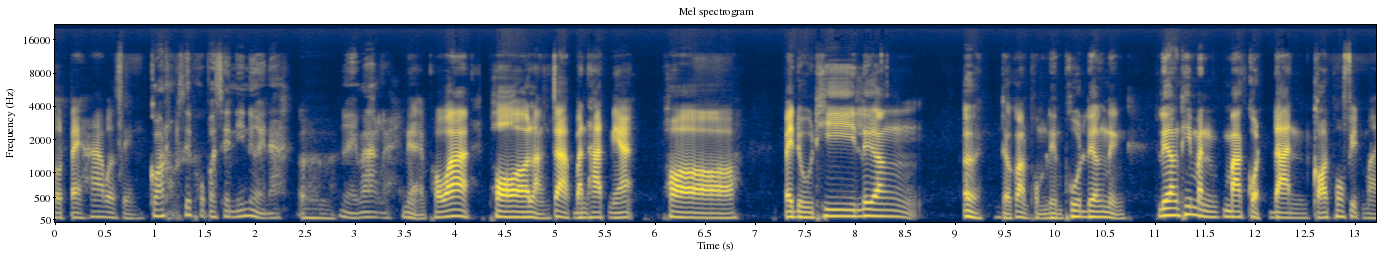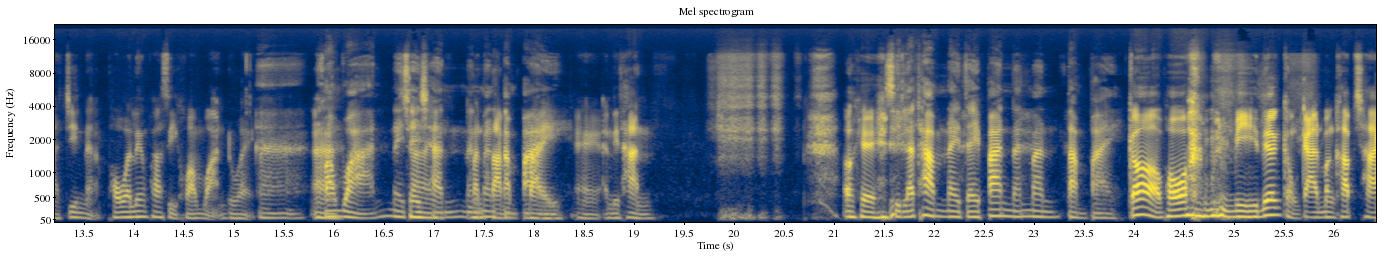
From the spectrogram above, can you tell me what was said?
ลดไป 5%ก็สิบหกเปอร์เซ็นนี่เหนื่อยนะเออเหนื่อยมากเลยเนี่ยเพราะว่าพอหลังจากบรรทัดเนี้ย พอไปดูที่เรื่อง เออ เดี๋ยวก่อนผมลืมพูดเรื่องหนึ่ง เรื่องที่มันมากดดัน God Profit Margin อะเพราะว่าเรื่องภาษีความหวานด้วย อ่าอ่าความหวานในใจฉันนั้นมันต่ำไปเอออันนี้ทัน โอเคศีลธรรมในใจปั้นนั้นมันต่ำไป ก็เพราะว่ามันมีเรื่องของการบังคับใช้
